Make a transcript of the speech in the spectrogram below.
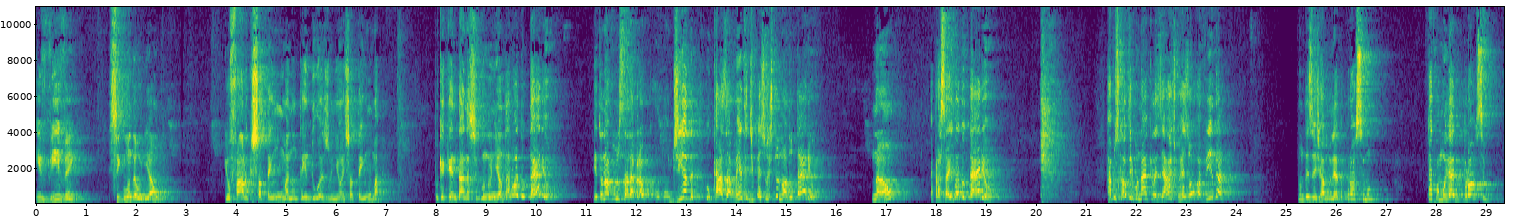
e vivem segunda união, eu falo que só tem uma, não tem duas uniões, só tem uma. Porque quem está na segunda união está no adultério. Então nós vamos celebrar o, o, dia, o casamento de pessoas que estão no adultério? Não, é para sair do adultério. Vai buscar o tribunal eclesiástico, resolva a vida. Não desejar a mulher do próximo. Está com a mulher do próximo.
